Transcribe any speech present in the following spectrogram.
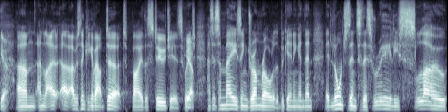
Yeah. Um, and I, I was thinking about Dirt by the Stooges, which Yep. has this amazing drum roll at the beginning, and then it launches into this really slow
